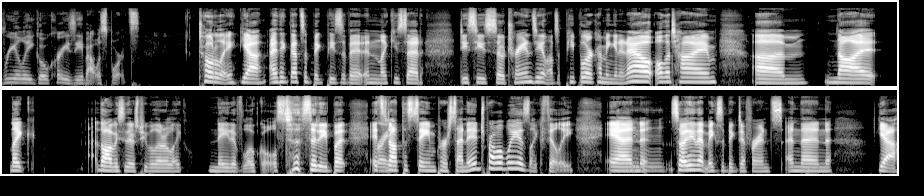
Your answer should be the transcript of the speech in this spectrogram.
really go crazy about with sports Totally. Yeah. I think that's a big piece of it. And like you said, DC is so transient. Lots of people are coming in and out all the time. Um, not like obviously there's people that are like native locals to the city, but it's right. not the same percentage probably as like Philly. And mm-hmm. so I think that makes a big difference. And then yeah,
